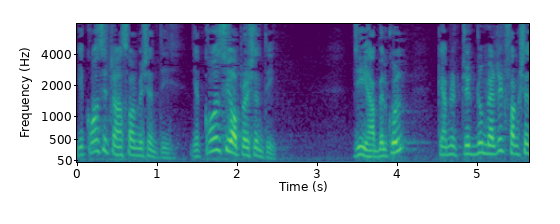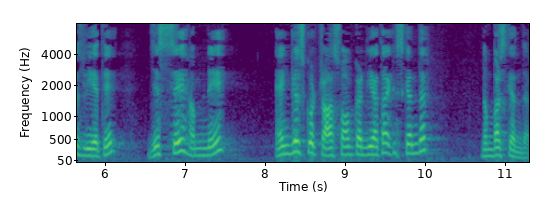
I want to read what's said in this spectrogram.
یہ کون سی ٹرانسفارمیشن تھی یا کون سی آپریشن تھی جی ہاں بالکل کہ ہم نے ٹریگنومیٹرک فنکشن لیے تھے جس سے ہم نے اینگلس کو ٹرانسفارم کر دیا تھا کس کے اندر نمبرس کے اندر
